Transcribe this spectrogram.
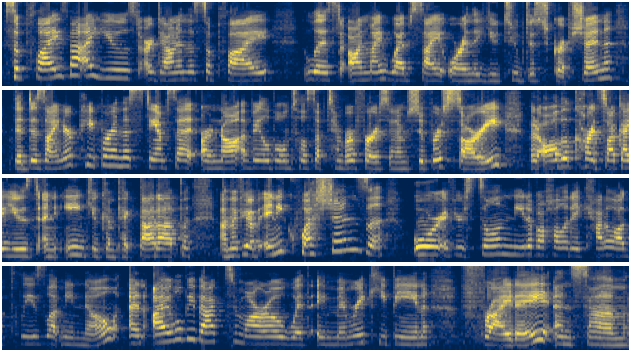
Supplies that I used are down in the supply list on my website or in the YouTube description. The designer paper and the stamp set are not available until September 1st and I'm super sorry, but all the cardstock I used and ink, you can pick that up. Um, if you have any questions or if you're still in need of a holiday catalog, please let me know. And I will be back tomorrow with a memory keeping Friday and some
